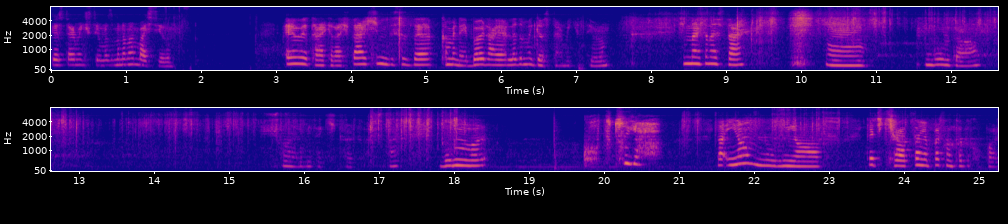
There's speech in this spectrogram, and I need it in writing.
göstermek istiyorum. O zaman hemen başlayalım. Evet arkadaşlar şimdi size kamerayı böyle ayarladım ve göstermek istiyorum. Şimdi arkadaşlar hmm, burada Şöyle bir dakika arkadaşlar. Bunlar koptu ya. Ya inanmıyorum ya. Gerçi kağıttan yaparsan tabii kopar.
